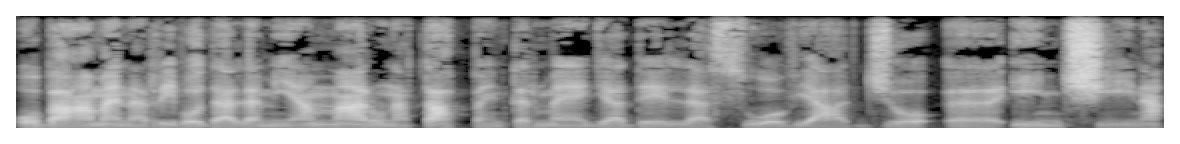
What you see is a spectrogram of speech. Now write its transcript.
Obama in arrivo dalla Myanmar, una tappa intermedia del suo viaggio eh, in Cina.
